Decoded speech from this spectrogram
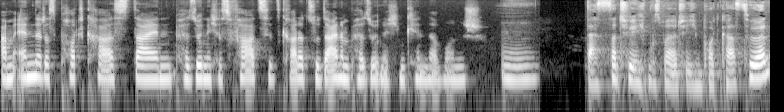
am Ende des Podcasts dein persönliches Fazit, gerade zu deinem persönlichen Kinderwunsch? Mhm. Das ist natürlich, muss man natürlich im Podcast hören.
